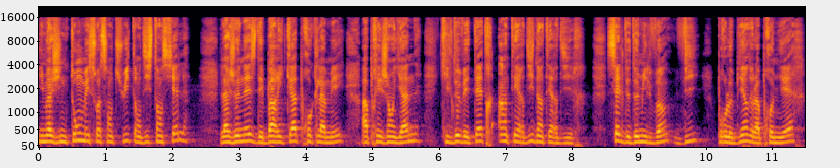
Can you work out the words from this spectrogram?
Imagine-t-on mai 68 en distanciel? La jeunesse des barricades proclamées, après Jean-Yann, qu'il devait être interdit d'interdire. Celle de 2020 vit, pour le bien de la première,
